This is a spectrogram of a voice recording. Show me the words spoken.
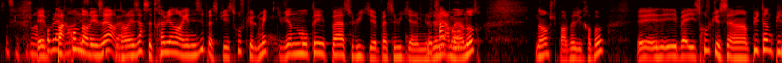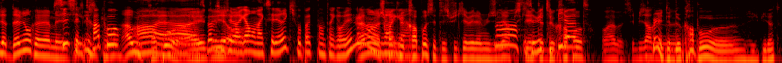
ça, c'est toujours un Et problème. par hein, contre, dans les airs, dans les airs, c'est très bien organisé parce qu'il se trouve que le mec qui vient de monter, pas celui qui, pas celui qui a la muselière, mais un autre. Non, je te parle pas du crapaud. Et, et bah, il se trouve que c'est un putain de pilote d'avion quand même. Si, c'est le crapaud. Ah oui, le là crapaud. ouais, C'est pas parce que tu le regardes en accéléré qu'il faut pas que t'intègres les noms. Ah non, mais je crois que le crapaud c'était celui qui avait la muselière Non, parce c'est qu'il a une celui tête de qui crapaud. pilote. Ouais, bah, c'est bizarre. Pourquoi il y a de- tête de crapaud, euh, il pilote? Je sais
